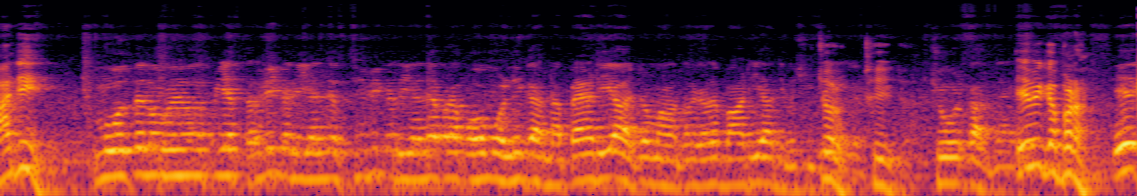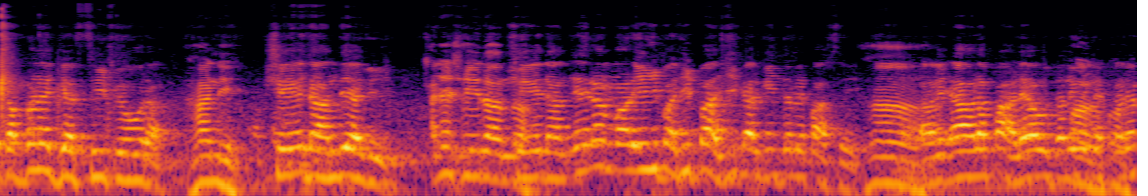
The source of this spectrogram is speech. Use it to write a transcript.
ਹਾਂਜੀ। ਮੋਲ ਤੇ ਲੋਕ 75 ਵੀ ਕਰੀ ਜਾਂਦੇ 80 ਵੀ ਕਰੀ ਜਾਂਦੇ ਪਰ ਆਪਾਂ ਉਹ ਮੁੱਲ ਨਹੀਂ ਕਰਨਾ। 65000 ਚੋਂ ਮਾਨਤਨ ਕਰਦਾ 62000 ਦੀ ਮਸ਼ੀਨ ਚਲੋ ਠੀਕ ਹੈ ਛੋੜ ਕਰ ਦਿਆਂਗੇ ਇਹ ਵੀ ਗੱਬਣ ਇਹ ਗੱਬਣ ਜਰਸੀ ਪਿਓਰ ਆ। ਹਾਂਜੀ। 6 ਦੰਦ ਆ ਜੀ। ਅੱਛਾ 6 ਦੰਦ 6 ਦੰਦ ਇਹ ਨਾ ਮਾੜੀ ਜੀ ਭਾਜੀ ਭਾਜੀ ਕਰ ਗਈ ਇਧਰਲੇ ਪਾਸੇ। ਹਾਂ। ਆਹ ਵਾਲਾ ਭਾਲਿਆ ਉਦਾਂ ਦੇ ਚੱਕਰ।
